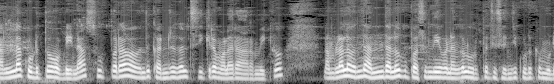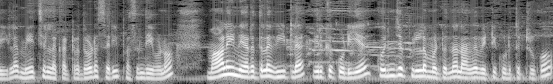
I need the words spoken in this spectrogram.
நல்லா கொடுத்தோம் அப்படின்னா சூப்பராக வந்து கன்றுகள் சீக்கிரம் வளர ஆரம்பிக்கும். நம்மளால் வந்து அந்த அளவுக்கு பசுந்தீவனங்கள் உற்பத்தி செஞ்சு கொடுக்க முடியல. மேய்ச்சலில் கட்டுறதோட சரி பசுந்தீவனம். மாலை நேரத்தில் வீட்டில் இருக்கக்கூடிய கொஞ்சம் புல்லை மட்டும்தான் நாங்கள் வெட்டி கொடுத்துட்ருக்கோம்.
